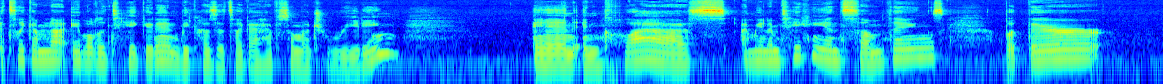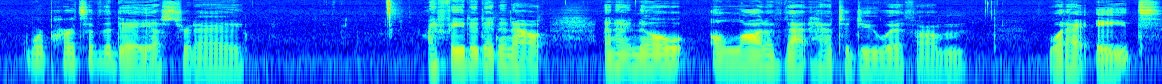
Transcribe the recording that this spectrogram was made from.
it's like I'm not able to take it in because it's like I have so much reading. And in class, I mean, I'm taking in some things, but there were parts of the day yesterday I faded in and out. And I know a lot of that had to do with um, what I ate.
